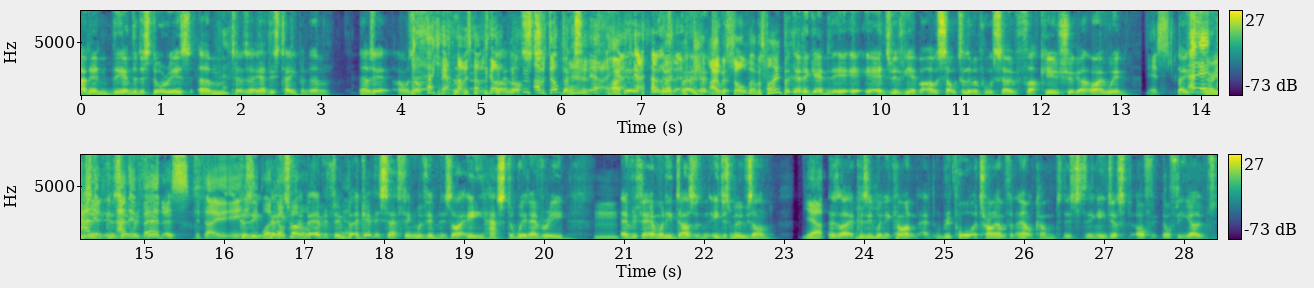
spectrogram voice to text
and then the end of the story is, um, turns out he had this tape, and um, that was it. I was off. yeah, I was, I was, I lost. I was done for. Yeah, I- yeah. But then- but then- I was sold. That was fine. But then again, it, it, it ends with, yeah, but I was sold to Liverpool, so fuck you, sugar, I win. It's, Basically. and, Very and, and, Because and in everything- fairness, it, uh, it, it Because he, but he's right, well but everything. Yeah. But again, it's that thing with him. It's like he has to win every Hmm. everything, and when he doesn't, he just moves on. Yeah. It's like because Hmm. when he can't report a triumphant outcome to this thing, he just off off he goes.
